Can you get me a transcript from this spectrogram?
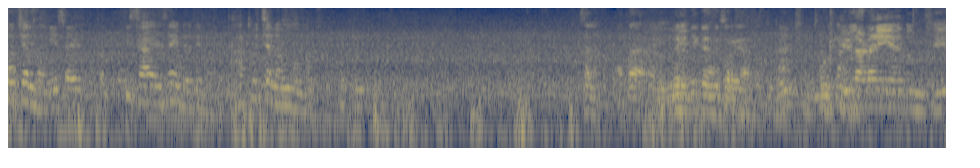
उचलला. ही ती साईड होती. हात उचलला चला आता गर्दी कमी करूया? मोठी लढाई आहे तुमची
